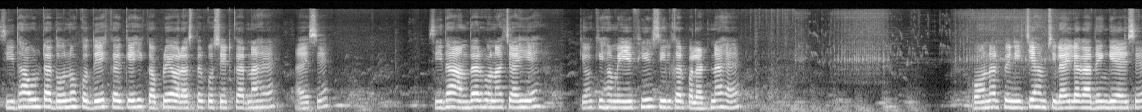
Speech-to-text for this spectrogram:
सीधा उल्टा दोनों को देख करके ही कपड़े और अस्तर को सेट करना है, ऐसे। सीधा अंदर होना चाहिए, क्योंकि हमें ये फिर सील कर पलटना है। कॉर्नर पे नीचे हम सिलाई लगा देंगे ऐसे।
